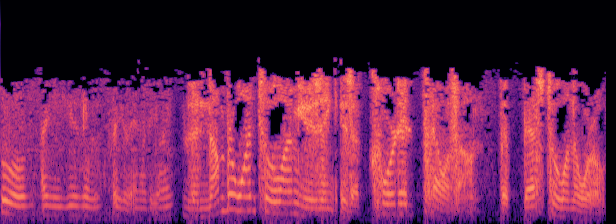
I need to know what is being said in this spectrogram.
tools are you using for your interview? The number one tool I'm using is a corded telephone. The best tool in the world.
